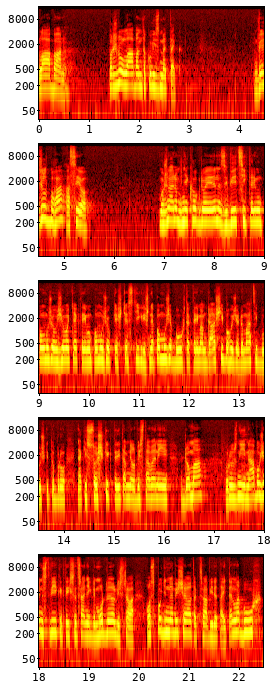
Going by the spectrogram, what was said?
Lábana. Proč byl Lában takový zmetek? Věřil v Boha? Asi jo. Možná jenom v někoho, kdo je jeden z věcí, které mu pomůžou v životě, které mu pomůžou ke štěstí. Když nepomůže Bůh, tak tady mám další bohy, že domácí bůžky to budou nějaké sošky, které tam měl vystavený doma, různý náboženství, ke kterých se třeba někdy modlil, když třeba hospodin nevyšel, tak třeba vyjde tady tenhle Bůh.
